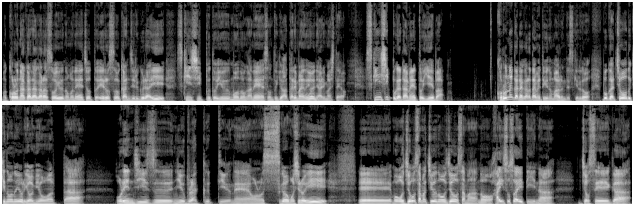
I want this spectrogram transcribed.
まあコロナ禍だからそういうのもね、ちょっとエロスを感じるぐらい、スキンシップというものがね、その時は当たり前のようにありましたよ。スキンシップがダメといえば、コロナ禍だからダメというのもあるんですけれど、僕はちょうど昨日の夜読み終わった、オレンジーズ・ニュー・ブラックっていうね、ものすごい面白い、えー、もうお嬢様中のお嬢様のハイソサエティな女性が、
